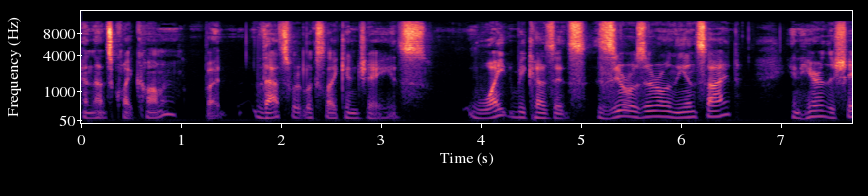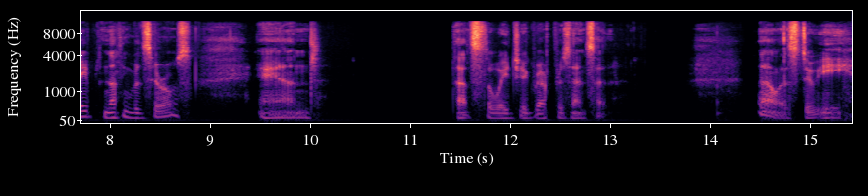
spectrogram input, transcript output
And that's quite common, but that's what it looks like in J. It's white because it's 0, 0 in the inside. In here, the shape, nothing but zeros. And that's the way jig represents it. Now let's do E.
